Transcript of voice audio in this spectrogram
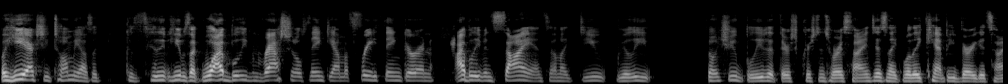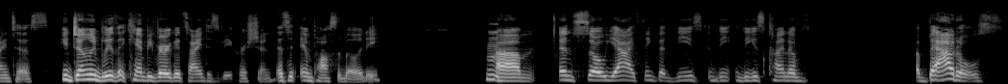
But he actually told me, I was like, because he, he was like, well, I believe in rational thinking. I'm a free thinker and I believe in science. And I'm like, do you really, don't you believe that there's Christians who are scientists? Like, well, they can't be very good scientists. He generally believes they can't be very good scientists to be a Christian. It's an impossibility. Hmm. Um, and so, yeah, I think that these, the, these kind of uh, battles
